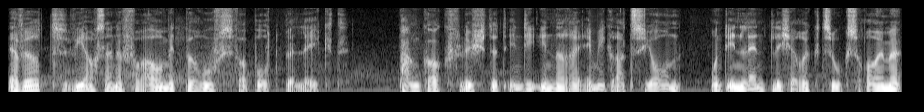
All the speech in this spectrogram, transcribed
Er wird, wie auch seine Frau, mit Berufsverbot belegt. Pankok flüchtet in die innere Emigration und in ländliche Rückzugsräume,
